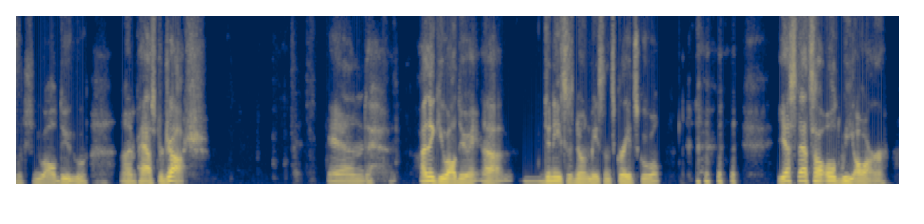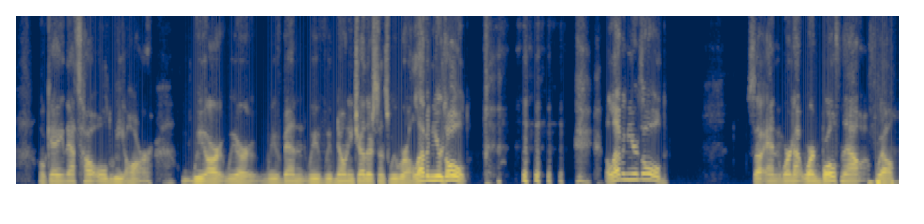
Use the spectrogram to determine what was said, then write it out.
which you all do, I'm Pastor Josh. And I think you all do. Uh, Denise has known me since grade school. yes, that's how old we are. Okay, that's how old we are. We are we are we've been we've we've known each other since we were 11 years old. 11 years old. So and we're not we're both now well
